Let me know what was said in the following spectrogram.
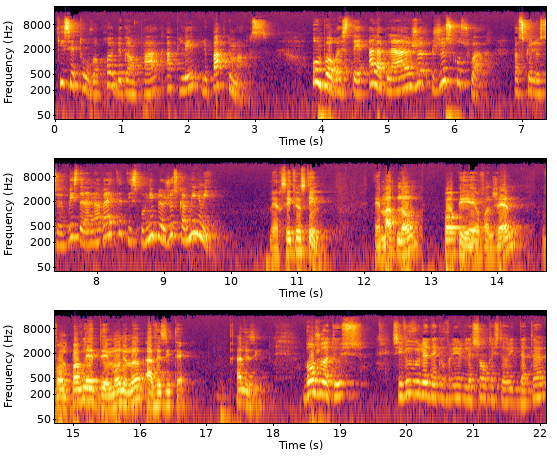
qui se trouve près du grand parc appelé le parc de Mars. On peut rester à la plage jusqu'au soir, parce que le service de la navette est disponible jusqu'à minuit. Merci Christine. Et maintenant, Poppy et Evangel vont parler des monuments à visiter. Allez-y. Bonjour à tous. Si vous voulez découvrir le centre historique d'Athènes,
